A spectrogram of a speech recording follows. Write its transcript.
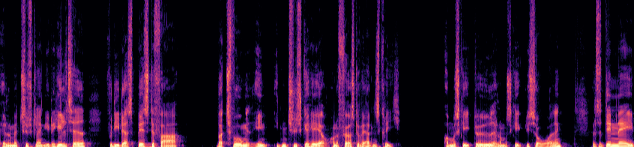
eller med Tyskland i det hele taget, fordi deres bedste far var tvunget ind i den tyske hær under Første Verdenskrig, og måske døde, eller måske blev såret. Ikke? Altså det nag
